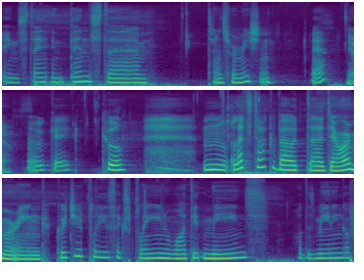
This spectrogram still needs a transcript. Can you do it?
Insta- intense um, transformation. Yeah? Yeah. Okay, cool. Mm, let's talk about uh, the armoring. Could you please explain what it means? What is meaning of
